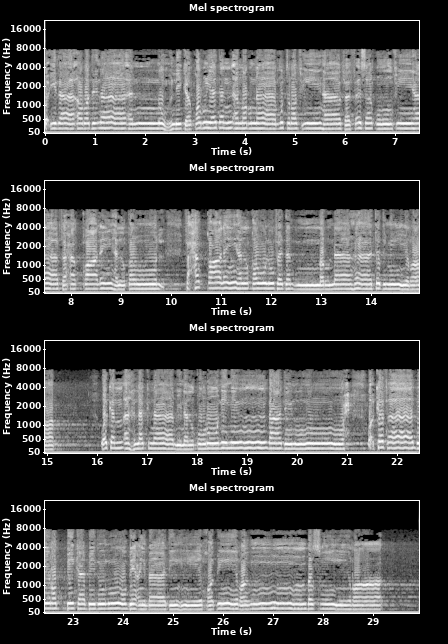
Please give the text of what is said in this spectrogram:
وإذا أردنا أن نهلك قرية أمرنا متر فيها ففسقوا فيها فحق عليها القول فحق عليها القول فدمرناها تدميرا. وكم أهلكنا من القرون من بعد نوح وكفى بربك بذنوب عباده خبيرا بصيرا.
